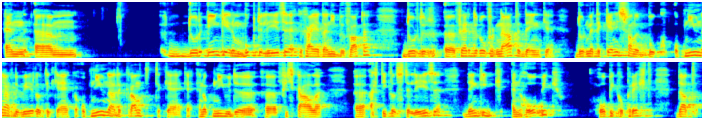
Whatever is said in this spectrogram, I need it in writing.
En um, door één keer een boek te lezen ga je dat niet bevatten. Door er uh, verder over na te denken, door met de kennis van het boek opnieuw naar de wereld te kijken, opnieuw naar de krant te kijken en opnieuw de uh, fiscale artikels te lezen, denk ik en hoop ik, hoop ik oprecht, dat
